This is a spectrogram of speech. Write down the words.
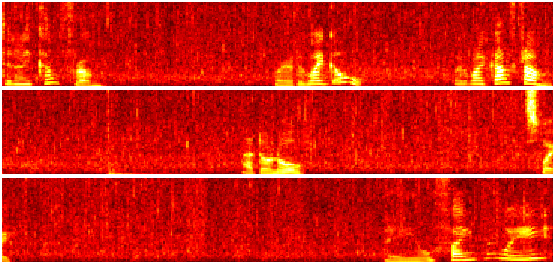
did I come from? Where do I go? Where do I come from? I don't know. This way. I'll find my way.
